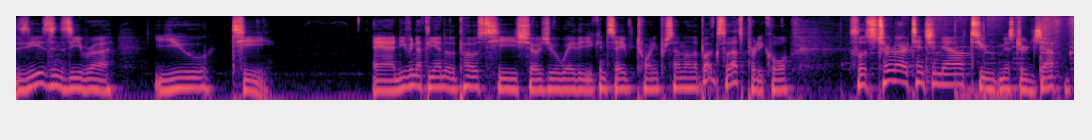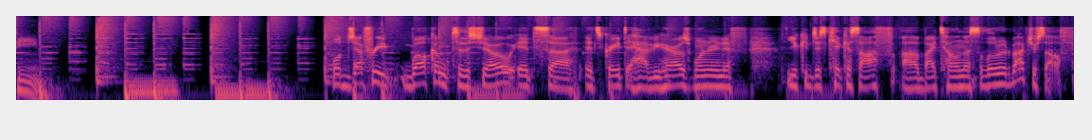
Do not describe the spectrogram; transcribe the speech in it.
z as in zebra ut. And even at the end of the post, he shows you a way that you can save 20% on the book. So that's pretty cool. So let's turn our attention now to Mr. Jeff Veen. Well, Jeffrey, welcome to the show. It's uh, it's great to have you here. I was wondering if you could just kick us off uh, by telling us a little bit about yourself.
